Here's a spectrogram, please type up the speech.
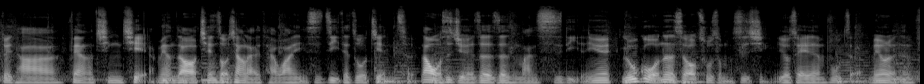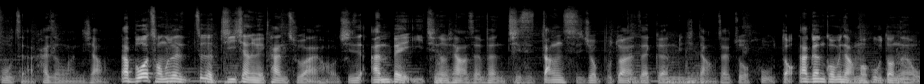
对他非常的亲切。没想到前首相来台湾也是自己在做建设，那我是觉得这真是蛮失礼的，因为如果那时候出什么事情，有谁能负责？没有人能负责，开什么玩笑？那不过从这个这个迹象就可以看出来哦，其实安倍以前首相的身份，其实当时就不断的在跟民进党在做互动。那跟国民党有没有互动呢？我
